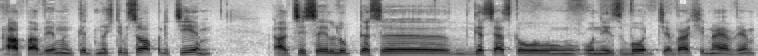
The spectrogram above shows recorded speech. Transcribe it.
apă avem încât nu știm să o apreciem alții se luptă să găsească un, un izvor, ceva și noi avem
